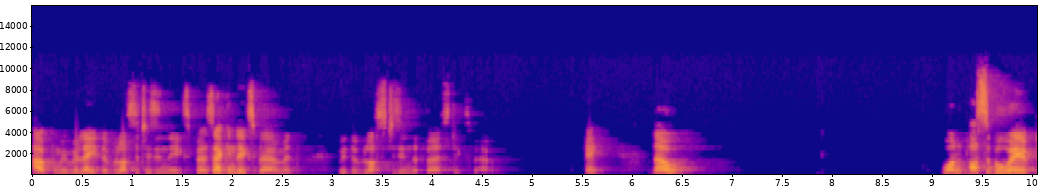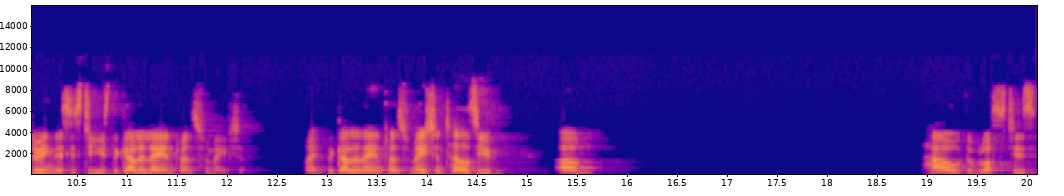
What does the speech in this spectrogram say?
How can we relate the velocities in the exper second experiment with the velocities in the first experiment? Okay? Now, one possible way of doing this is to use the Galilean transformation. Right? The Galilean transformation tells you um, how the velocities,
